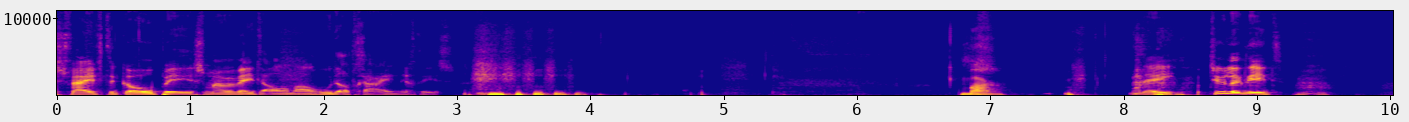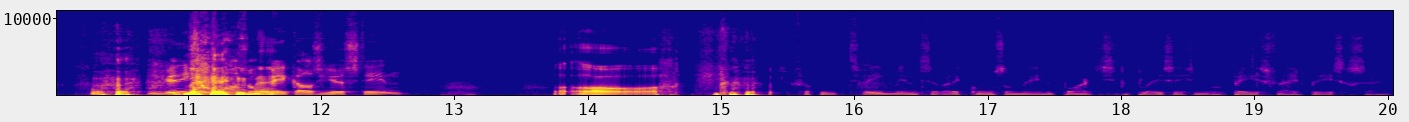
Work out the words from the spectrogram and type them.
PS5 te kopen is, maar we weten allemaal hoe dat geëindigd is. maar, Nee, tuurlijk niet. Ik ben niet zo'n Nee, mazzelpik nee. als Justin. oh, Fucking twee mensen waar ik constant mee in de party zit op Playstation die op een PS5 bezig zijn.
